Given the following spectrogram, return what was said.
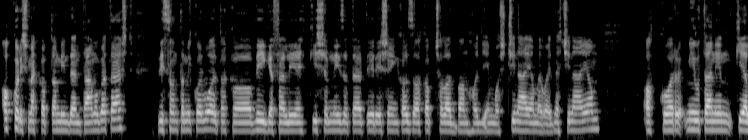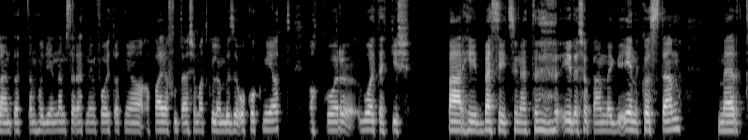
akkor is megkaptam minden támogatást, viszont amikor voltak a vége felé egy kisebb nézeteltéréseink azzal kapcsolatban, hogy én most csináljam-e, vagy ne csináljam, akkor miután én kijelentettem, hogy én nem szeretném folytatni a, a pályafutásomat különböző okok miatt, akkor volt egy kis pár hét beszédszünet édesapám meg én köztem, mert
